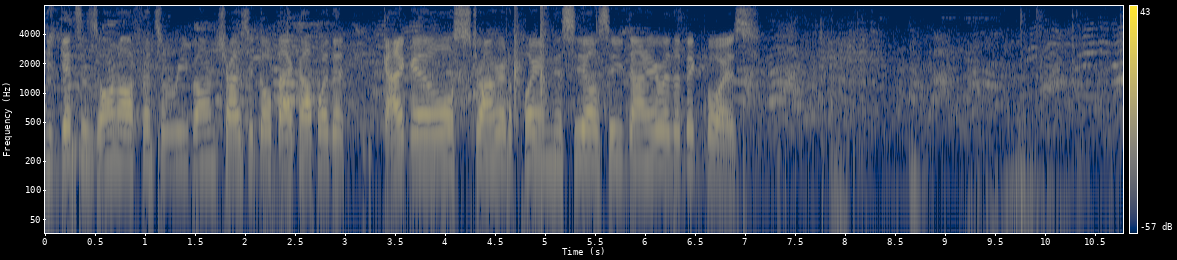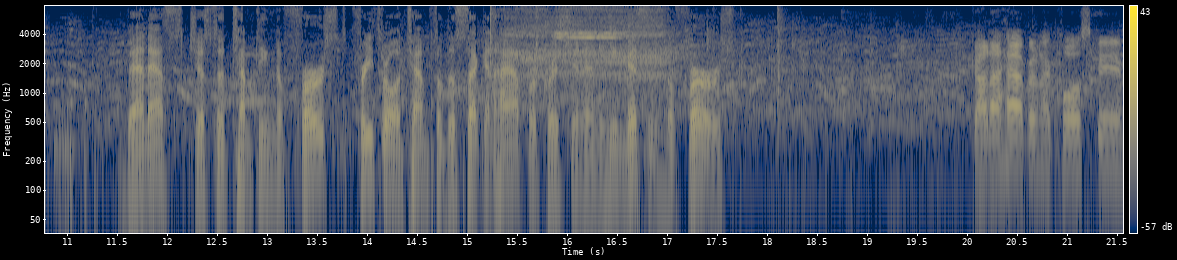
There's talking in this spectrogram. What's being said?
He gets his own offensive rebound, tries to go back up with it. Got to get a little stronger to play in the CLC down here with the big boys. Van Ness just attempting the first free throw attempts of the second half for Christian, and he misses the first. Gotta have in a close game.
